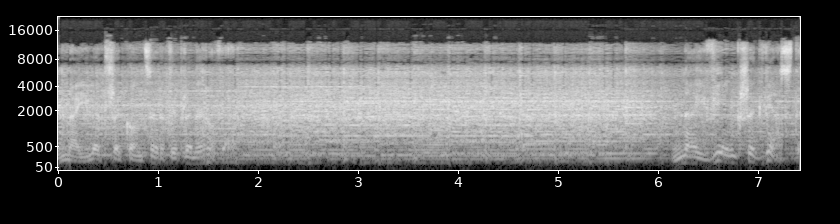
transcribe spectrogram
Naj najlepsze koncerty plenerowe. Największe gwiazdy.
